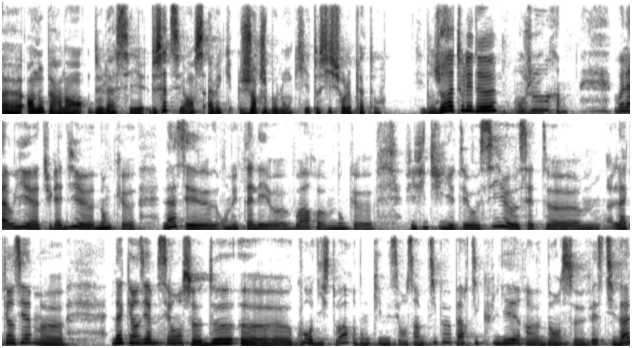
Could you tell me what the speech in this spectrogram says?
euh, en nous parlant de, la sé- de cette séance avec Georges Bollon, qui est aussi sur le plateau. Bonjour à tous les deux. Bonjour. Voilà, oui, euh, tu l'as dit. euh, donc euh, là, c'est, on est allé voir. donc Fifi, tu y étais aussi. cette la 15e. euh, la 15e séance de euh, cours d'histoire, donc une séance un petit peu particulière dans ce festival.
